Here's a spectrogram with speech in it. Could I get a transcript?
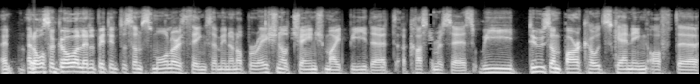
and and also go a little bit into some smaller things. I mean, an operational change might be that a customer says we do some barcode scanning of the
